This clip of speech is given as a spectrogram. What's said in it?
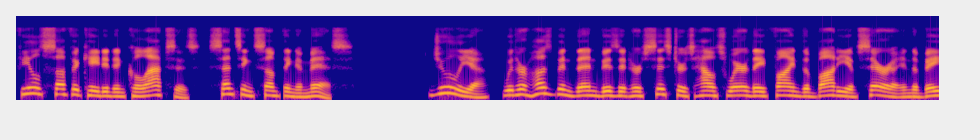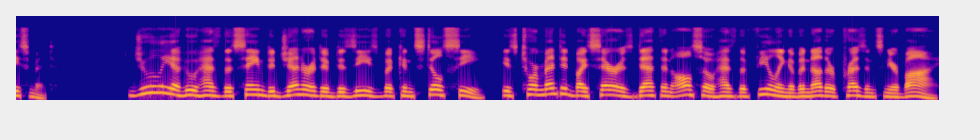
feels suffocated and collapses, sensing something amiss. Julia, with her husband then visit her sister's house where they find the body of Sara in the basement. Julia who has the same degenerative disease but can still see, is tormented by Sara's death and also has the feeling of another presence nearby.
